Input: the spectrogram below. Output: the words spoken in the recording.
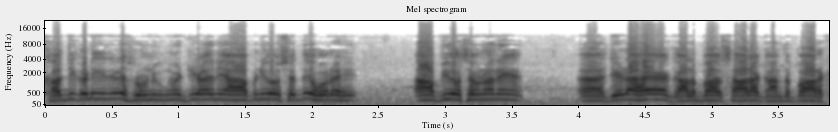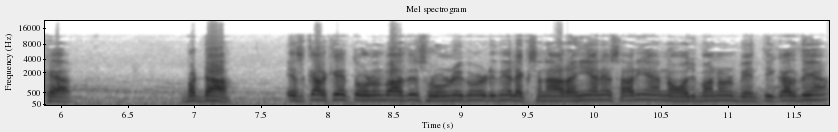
ਖਾਦੀ ਕੜੀ ਜਿਹੜੇ ਸ਼੍ਰੋਮਣੀ ਕਮੇਟੀ ਵਾਲੇ ਨੇ, ਆਪ ਨਹੀਂ ਉਹ ਸਿੱਧੇ ਹੋ ਰਹੇ। ਆਪ ਵੀ ਉਸੇ ਉਹਨਾਂ ਨੇ ਜਿਹੜਾ ਹੈ ਗੱਲਬਾਤ, ਸਾਰਾ ਗੰਦ ਪਾ ਰੱਖਿਆ ਵੱਡਾ ਇਸ ਕਰਕੇ ਤੋੜਨ ਵਾਸਤੇ ਸ਼੍ਰੋਮਣੀ ਕਮੇਟੀ ਦੀਆਂ ਇਲੈਕਸ਼ਨ ਆ ਰਹੀਆਂ ਨੇ, ਸਾਰੀਆਂ ਨੌਜਵਾਨਾਂ ਨੂੰ ਬੇਨਤੀ ਕਰਦੇ ਹਾਂ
